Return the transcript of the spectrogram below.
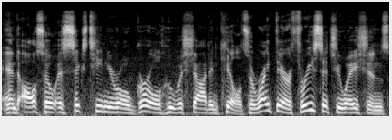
and also a 16 year old girl who was shot and killed. So, right there, three situations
